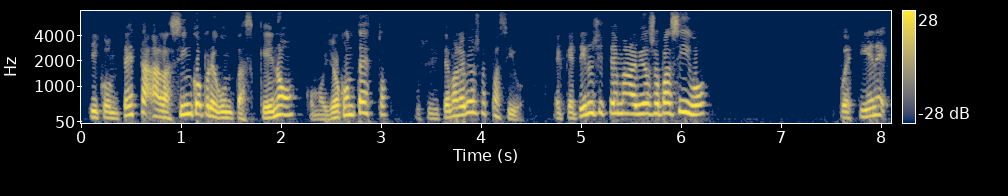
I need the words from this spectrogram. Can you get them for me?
Si contesta a las cinco preguntas que no, como yo contesto, su sistema nervioso es pasivo. El que tiene un sistema nervioso pasivo, pues tiene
